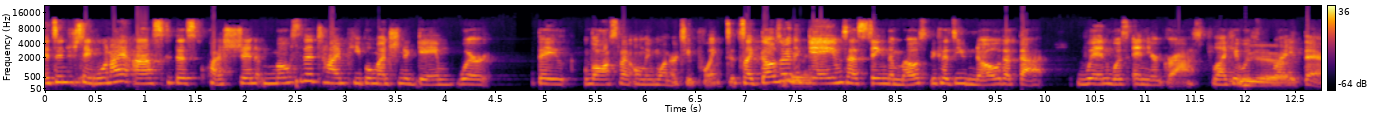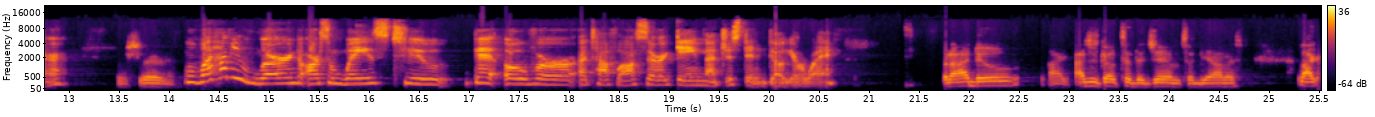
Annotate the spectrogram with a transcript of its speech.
it's interesting. When I ask this question, most of the time people mention a game where they lost by only one or two points. It's like those are the games that sting the most because you know that that win was in your grasp, like it was yeah. right there. For sure. Well, what have you learned are some ways to get over a tough loss or a game that just didn't go your way? What I do, like, I just go to the gym, to be honest. Like,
